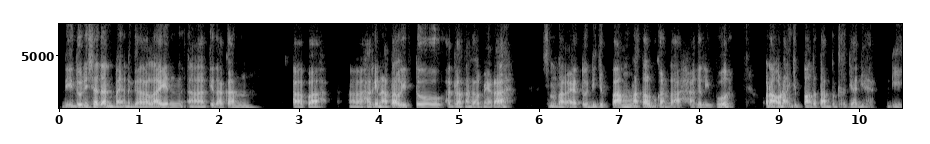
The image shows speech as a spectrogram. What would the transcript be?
Di Indonesia dan banyak negara lain, uh, kita akan apa uh, hari Natal itu adalah tanggal merah. Sementara itu di Jepang, Natal bukanlah hari libur. Orang-orang Jepang tetap bekerja di, di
